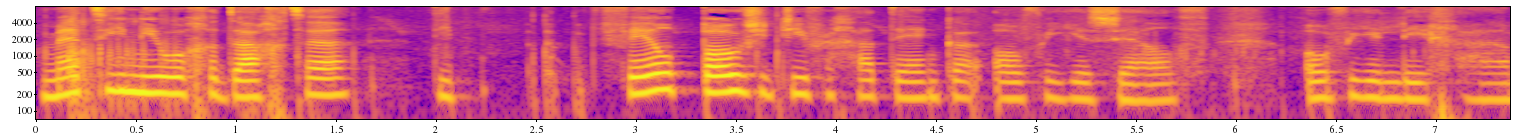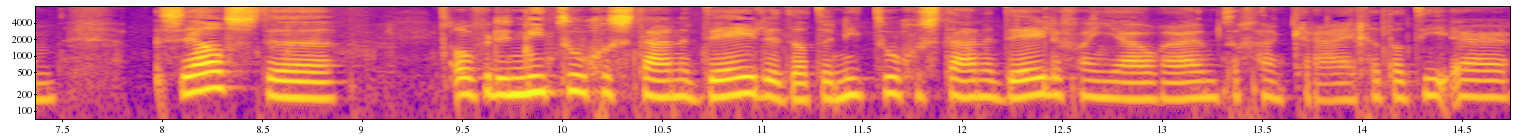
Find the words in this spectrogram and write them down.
met die nieuwe gedachten, die veel positiever gaat denken over jezelf, over je lichaam. Zelfs de, over de niet toegestane delen, dat de niet toegestane delen van jouw ruimte gaan krijgen. Dat die er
